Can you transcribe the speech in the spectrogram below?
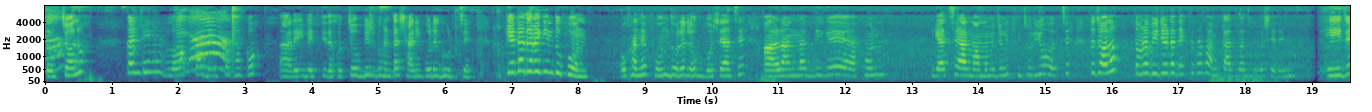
তো চলো কন্টিনিউ ব্লগটা দেখতে থাকো। আর এই ব্যক্তি দেখো চব্বিশ ঘণ্টা শাড়ি পরে ঘুরছে। কেটে দেবে কিন্তু ফোন। ওখানে ফোন ধরে লোক বসে আছে। আর রান্নার দিকে এখন গেছে আর মামামের জন্য খিচুড়িও হচ্ছে। তো চলো তোমরা ভিডিওটা দেখতে থাকো আমি কাজ বাজগুলো সেরে নিই। এই যে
